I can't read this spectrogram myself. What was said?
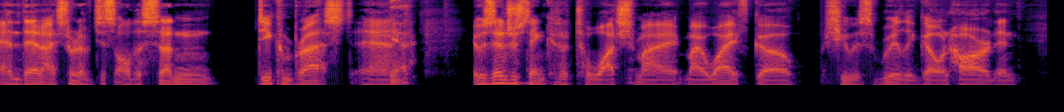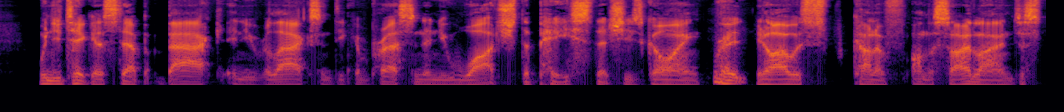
And then I sort of just all of a sudden decompressed and. Yeah. It was interesting to to watch my my wife go she was really going hard. And when you take a step back and you relax and decompress and then you watch the pace that she's going, Right. you know, I was kind of on the sideline, just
